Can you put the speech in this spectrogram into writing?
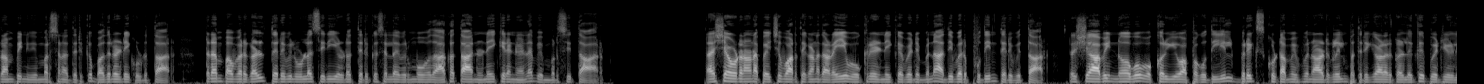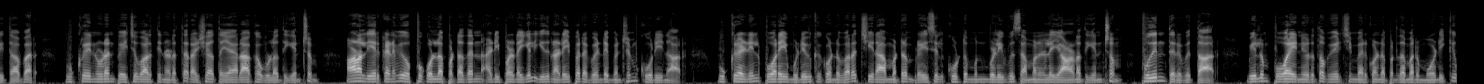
டிரம்பின் விமர்சனத்திற்கு பதிலடி கொடுத்தார். டிரம்ப் அவர்கள் தெருவில் உள்ள சிறிய இடத்திற்கு செல்ல விரும்புவதாக தான் நினைக்கிறேன் என விமர்சித்தார். ரஷ்யாவுடனான பேச்சுவார்த்தைக்கான தடையை உக்ரைன் நீக்க வேண்டும் என அதிபர் புதின் தெரிவித்தார். ரஷ்யாவின் நோவோ ஒக்கரியோவா பகுதியில் பிரிக்ஸ் கூட்டமைப்பு நாடுகளின் பத்திரிகையாளர்களுக்கு பேட்டியளித்த அவர் உக்ரைனுடன் பேச்சுவார்த்தை நடத்த ரஷ்யா தயாராக உள்ளது என்றும் ஆனால் ஏற்கனவே ஒப்புக்கொள்ளப்பட்டதன் அடிப்படையில் இது நடைபெற வேண்டும் என்றும் கூறினார். உக்ரைனில் போரை முடிவுக்கு கொண்டுவர சீனா மற்றும் பிரேசில் கூட்டு முன்மொழிவு சமநிலையானது என்றும் புதின் தெரிவித்தார். மேலும் போரை நிறுத்த முயற்சி மேற்கொண்ட பிரதமர் மோடிக்கு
